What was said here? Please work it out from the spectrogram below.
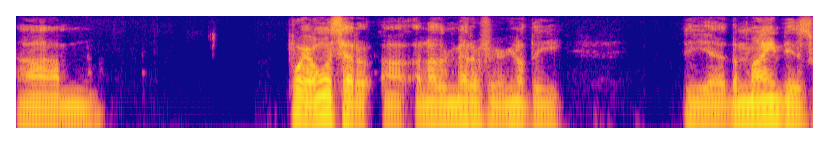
Um, boy, I almost had a, uh, another metaphor. You know, the the uh, the mind is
